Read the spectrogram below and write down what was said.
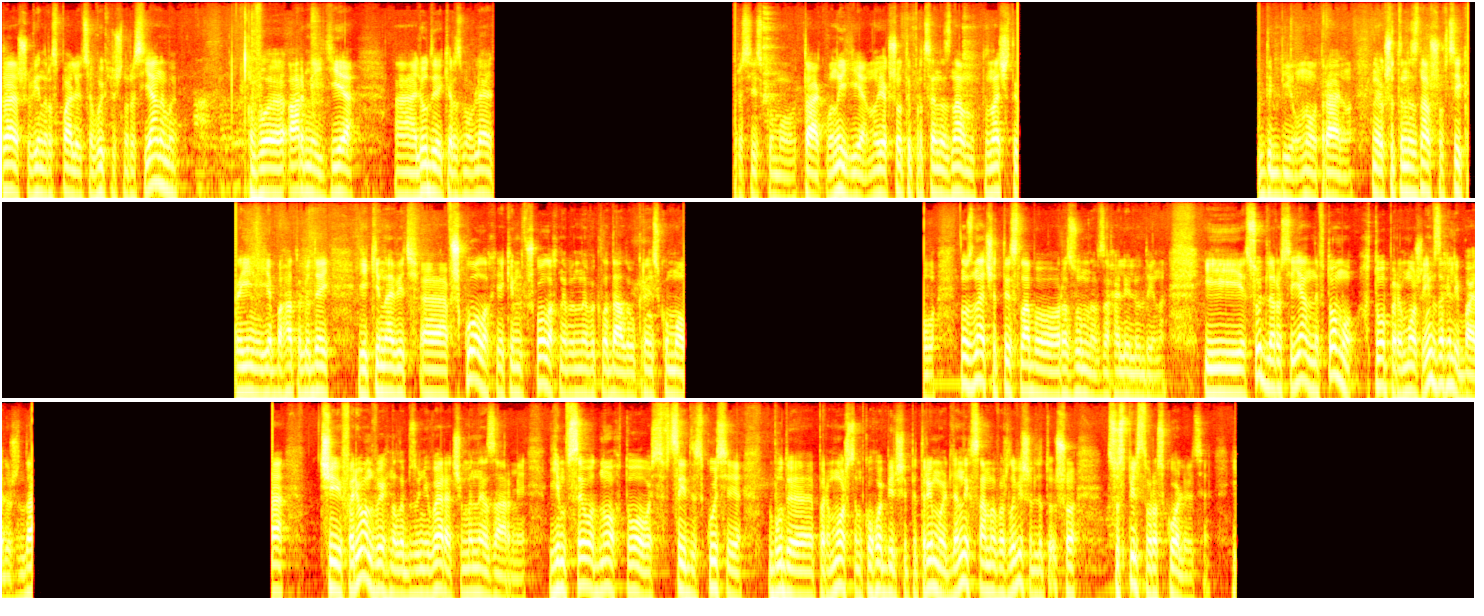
вважаю, що він розпалюється виключно росіянами. В армії є е, люди, які розмовляють російською мовою. Так, вони є. Ну, якщо ти про це не знав, ну, то значить ти дебіл. Ну, от реально. Ну, якщо ти не знав, що в цій країні є багато людей, які навіть е, в школах, яким в школах не, не викладали українську мову. Ну, значить, ти слабо розумна взагалі людина. І суть для росіян не в тому, хто переможе. Їм взагалі байдуже. Да? Чи Фаріон вигнали б з універа, чи мене з армії. Їм все одно, хто ось в цій дискусії буде переможцем, кого більше підтримує. Для них саме важливіше, для того, що суспільство розколюється.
